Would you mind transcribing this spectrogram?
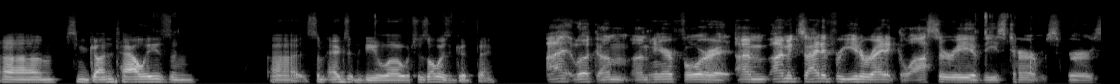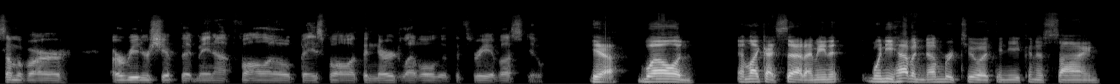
um, some gun tallies, and uh, some exit velo, which is always a good thing. I look, I'm I'm here for it. I'm I'm excited for you to write a glossary of these terms for some of our our readership that may not follow baseball at the nerd level that the three of us do. Yeah, well, and and like I said, I mean, it, when you have a number to it, then you can assign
